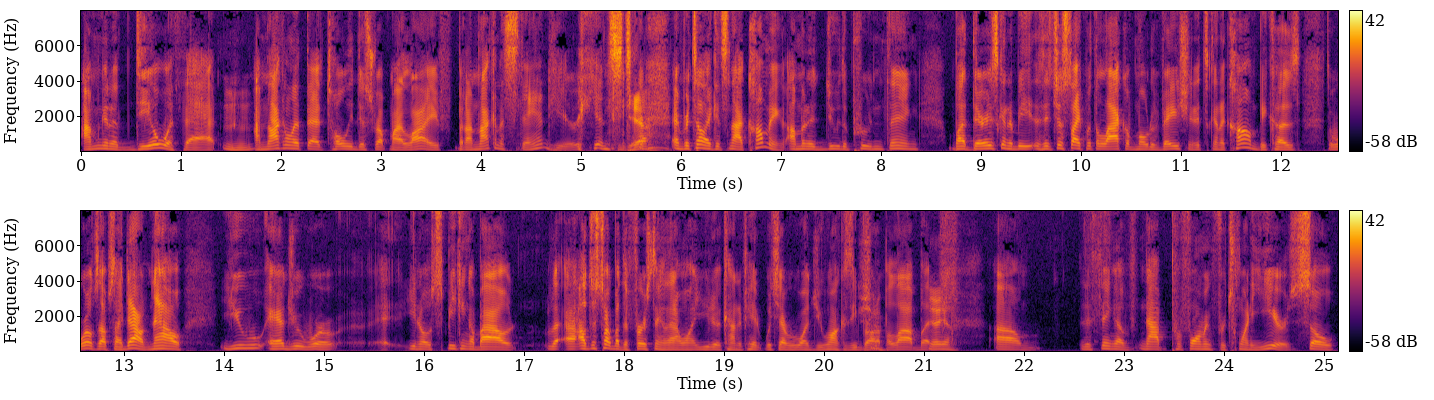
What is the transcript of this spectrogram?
I'm gonna deal with that. Mm-hmm. I'm not gonna let that totally disrupt my life. But I'm not gonna stand here and st- Yeah. and pretend like it's not coming. I'm gonna do the prudent thing. But there is gonna be. It's just like with the lack of motivation. It's gonna come because the world's upside down. Now, you, Andrew, were, uh, you know, speaking about. I'll just talk about the first thing, and then I want you to kind of hit whichever ones you want because he brought up a lot. But Yeah, yeah. um, the thing of not performing for 20 years. So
